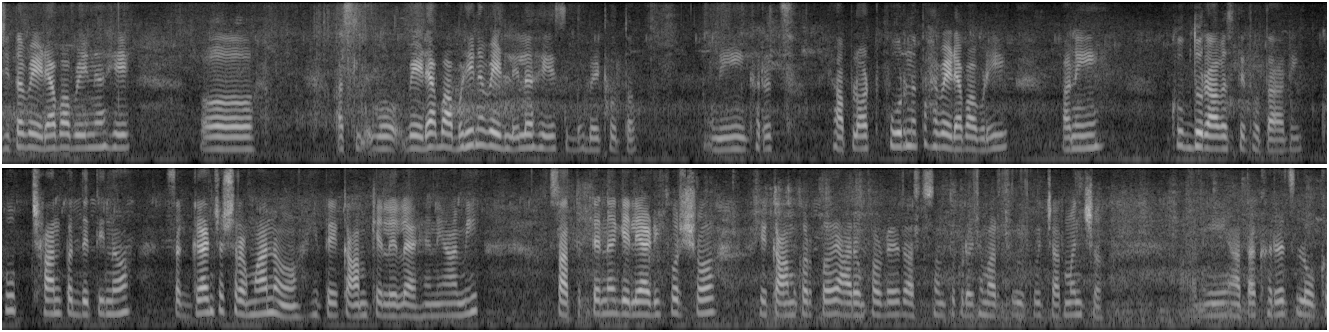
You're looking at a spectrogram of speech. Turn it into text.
जिथं वेड्या बाबळीनं हे असले व वेड्या बाबळीनं वेढलेलं हे सिद्धबेट होतं. आणि खरंच हा प्लॉट पूर्णतः वेड्या बाबळी आणि खूप दुरावस्थेत होता आणि खूप छान पद्धतीनं सगळ्यांच्या श्रमानं इथे काम केलेलं आहे. आणि आम्ही सातत्यानं गेले अडीच वर्ष हे काम करतो आहे आरम फावडे राष्ट्रसंत तुकडोजी महाराज विचार मंच. आणि आता खरंच लोक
